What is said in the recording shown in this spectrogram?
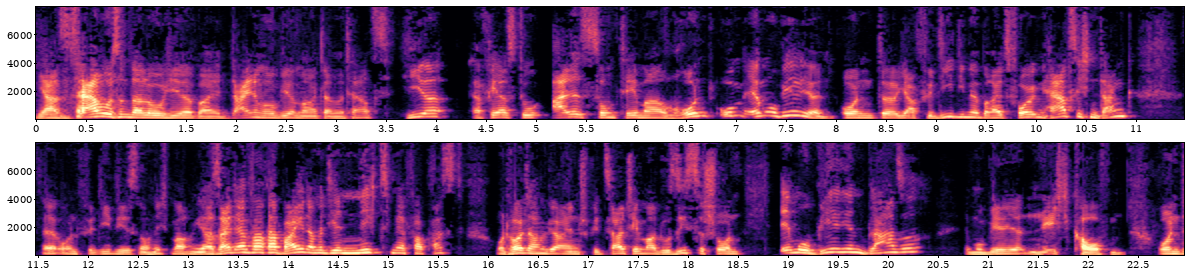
Ja, Servus und Hallo hier bei deinem Immobilienmakler mit Herz. Hier erfährst du alles zum Thema rund um Immobilien. Und äh, ja, für die, die mir bereits folgen, herzlichen Dank. Äh, und für die, die es noch nicht machen, ja, seid einfach dabei, damit ihr nichts mehr verpasst. Und heute haben wir ein Spezialthema. Du siehst es schon. Immobilienblase. Immobilie nicht kaufen. Und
